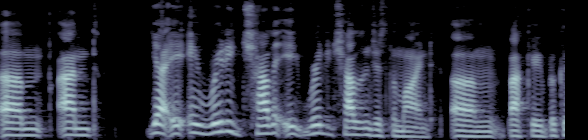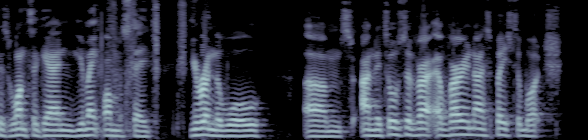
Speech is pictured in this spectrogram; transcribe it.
um, and yeah, it, it really challenge it really challenges the mind, um, Baku, because once again you make one mistake, you're in the wall. Um, and it's also very, a very nice place to watch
